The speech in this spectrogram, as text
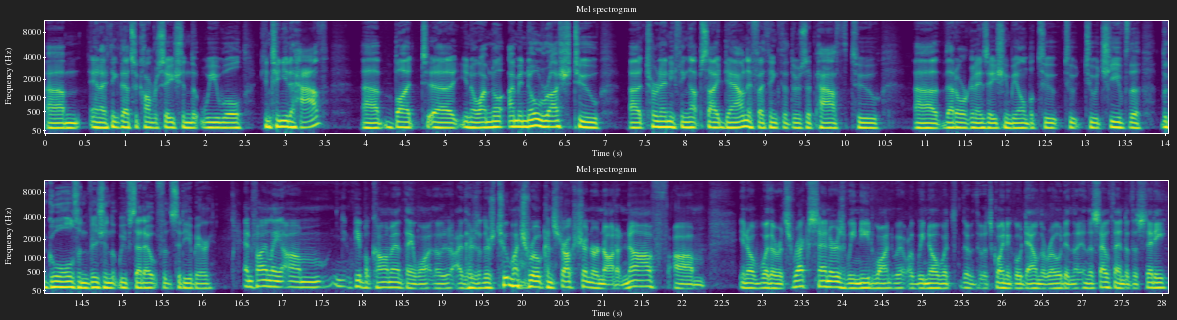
Um, and I think that's a conversation that we will continue to have. Uh, but you know, I'm no, I'm in no rush to uh, turn anything upside down if I think that there's a path to uh, that organization being able to to to achieve the the goals and vision that we've set out for the city of Barrie. And finally, um, people comment they want there's there's too much road construction or not enough. Um, you know, whether it's rec centers, we need one. We know what's, what's going to go down the road in the in the south end of the city.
